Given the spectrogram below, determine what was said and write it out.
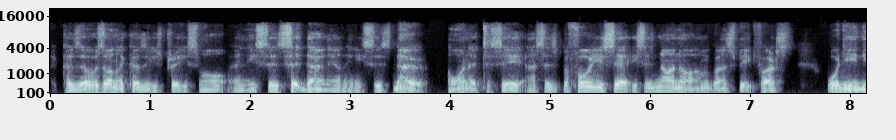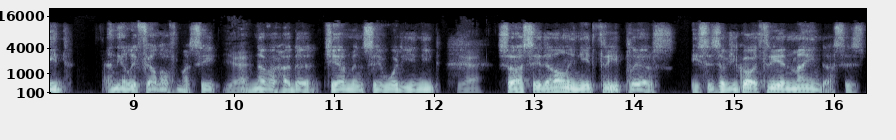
because it was only because he was pretty small. And he says, sit down. And he says, now, I wanted to say, I says, before you say it, he says, no, no, I'm going to speak first. What do you need? I nearly fell off my seat. Yeah. I've never had a chairman say, what do you need? Yeah. So I said, I only need three players. He says, have you got three in mind? I says,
